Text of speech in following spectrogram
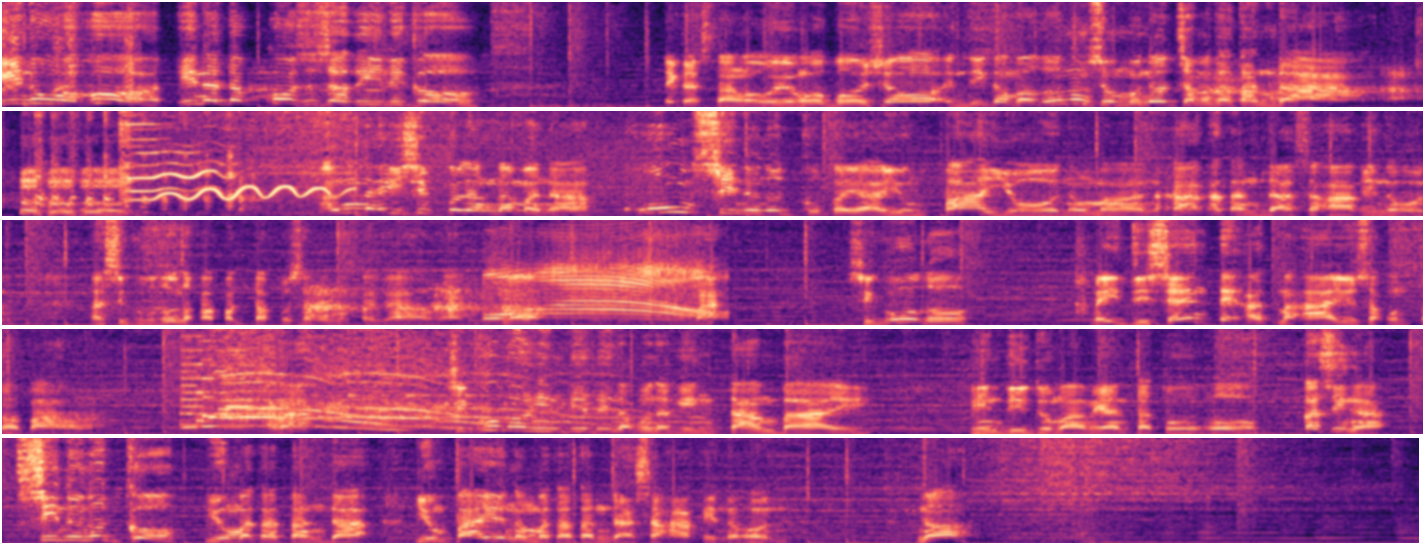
kinuha ko, inadapt ko sa sarili ko. Tigas ng ulo mo, Bosyo, hindi ka marunong sumunod sa matatanda. Ang naisip ko lang naman ha, kung sinunod ko kaya yung payo ng mga nakakatanda sa akin noon, ah, siguro nakapagtapos ako ng pag-aaral. Wow! Pa- siguro may disente at maayos akong trabaho. Tama? Siguro hindi din ako naging tambay, hindi dumami ang tattoo ko. Kasi nga, sinunod ko yung matatanda, yung payo ng matatanda sa akin noon. No?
